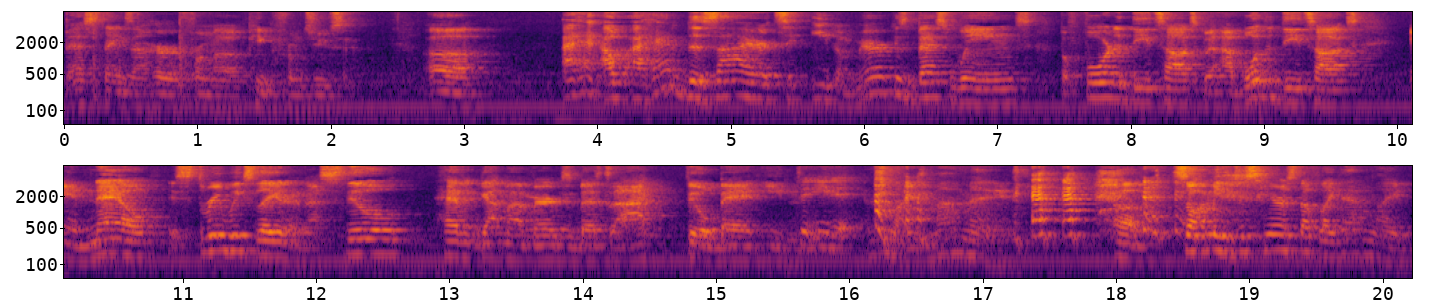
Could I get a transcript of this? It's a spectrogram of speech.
best things I heard from uh, people from juicing? Uh, I had, I, I had a desire to eat America's best wings before the detox, but I bought the detox, and now it's three weeks later, and I still haven't got my America's best because I feel bad eating. to eat it. And I'm like, my man. Uh, so I mean, just hearing stuff like that, I'm like,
